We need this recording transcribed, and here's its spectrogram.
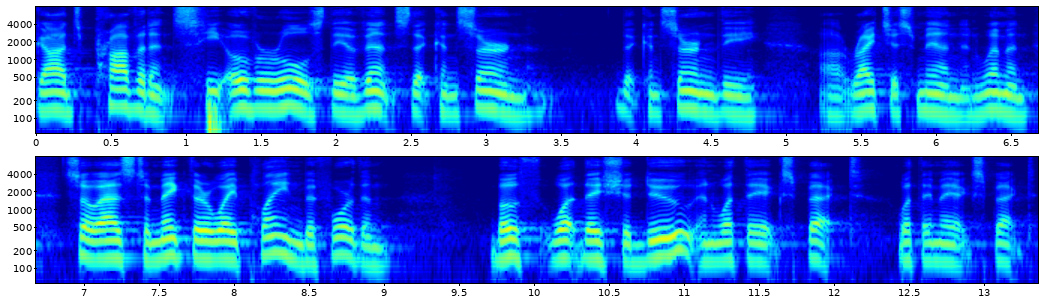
God's providence, he overrules the events that concern, that concern the uh, righteous men and women so as to make their way plain before them, both what they should do and what they expect, what they may expect.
